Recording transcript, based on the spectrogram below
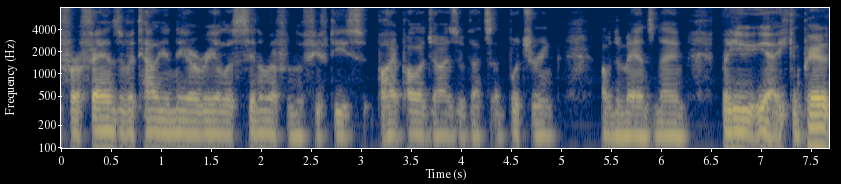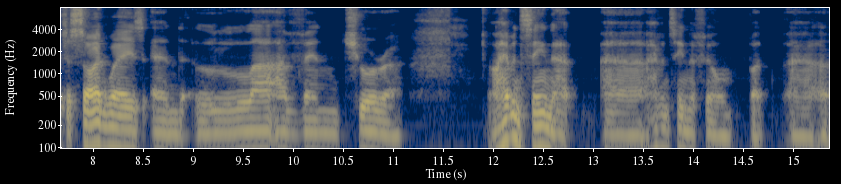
for fans of Italian neorealist cinema from the 50s. I apologize if that's a butchering of the man's name, but he yeah he compared it to Sideways and L'Avventura. I haven't seen that. Uh, I haven't seen the film, but uh,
